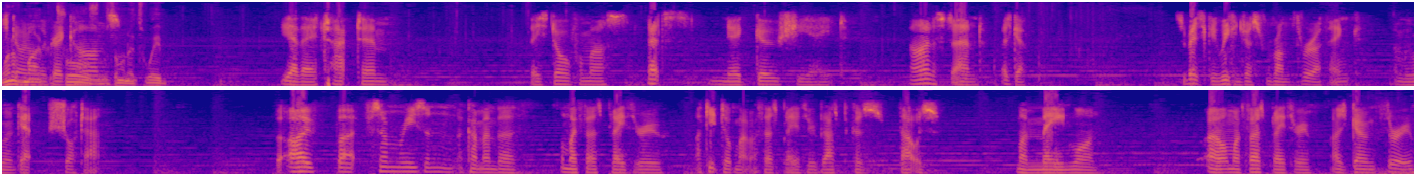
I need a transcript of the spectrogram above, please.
What's One of my on Khans? was on its way. Yeah, they attacked him. They stole from us. Let's negotiate. I understand. Let's go. So basically we can just run through, I think, and we won't get shot at. But I, but for some reason, I can't remember, on my first playthrough, I keep talking about my first playthrough, but that's because that was my main one. Uh, on my first playthrough, I was going through,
